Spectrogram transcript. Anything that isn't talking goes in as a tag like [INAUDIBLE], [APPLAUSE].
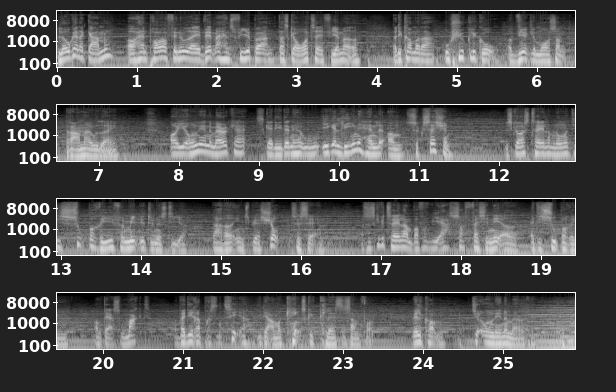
Logan er gammel, og han prøver at finde ud af, hvem af hans fire børn, der skal overtage firmaet. Og det kommer der uhyggelig god og virkelig morsomt drama ud af. Og i Only in America skal det i den her uge ikke alene handle om Succession. Vi skal også tale om nogle af de superrige familiedynastier, der har været inspiration til serien. Og så skal vi tale om, hvorfor vi er så fascineret af de superrige, om deres magt og hvad de repræsenterer i det amerikanske klassesamfund. Velkommen til Only in America.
